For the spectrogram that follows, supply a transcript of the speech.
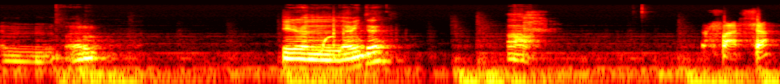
Em, a ver. Tiro el de 20. Ah, Falla.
